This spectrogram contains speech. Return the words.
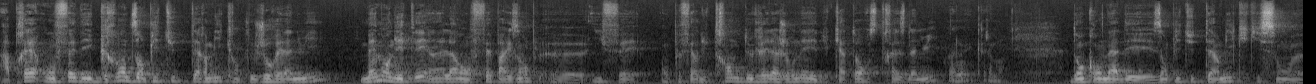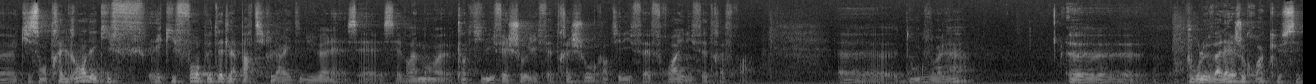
Après, on fait des grandes amplitudes thermiques entre le jour et la nuit même en été, hein, là on fait par exemple, il fait, on peut faire du 30 degrés la journée et du 14-13 la nuit. Ah oui, carrément. Donc on a des amplitudes thermiques qui sont, euh, qui sont très grandes et qui, et qui font peut-être la particularité du Valais. C'est vraiment, euh, quand il y fait chaud, il y fait très chaud, quand il y fait froid, il y fait très froid. Euh, donc voilà. pour le Valais, je crois que c'est...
